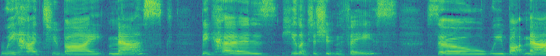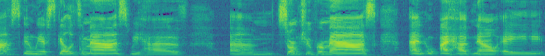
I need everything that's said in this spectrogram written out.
we had to buy masks because he likes to shoot in the face. So we bought masks, and we have skeleton masks. We have um, stormtrooper mask, and I have now a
